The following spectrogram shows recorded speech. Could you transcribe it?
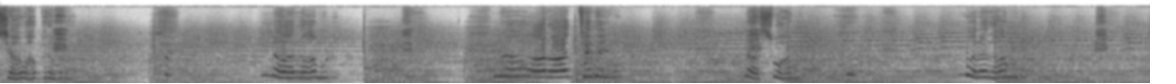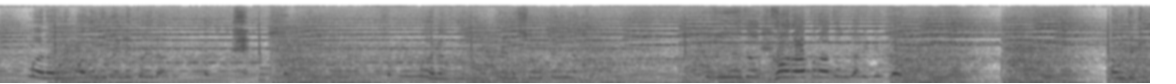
చూశావా భ్రమరం నా రాముడు నా ఆరాధ్య దైవం నా స్వామి మన రాముడు మనల్ని వదిలి వెళ్ళిపోయినాడు. మన వల్ల తెలుసో తెలియదు ఏదో ఘోరాపరాధం జరిగింది. అందుకే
